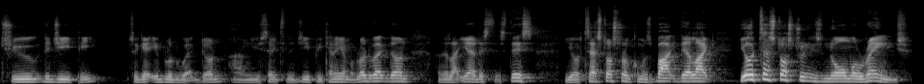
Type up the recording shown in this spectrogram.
to the GP, to get your blood work done and you say to the GP, can I get my blood work done? And they're like, yeah, this, this, this. Your testosterone comes back. They're like, your testosterone is normal range.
